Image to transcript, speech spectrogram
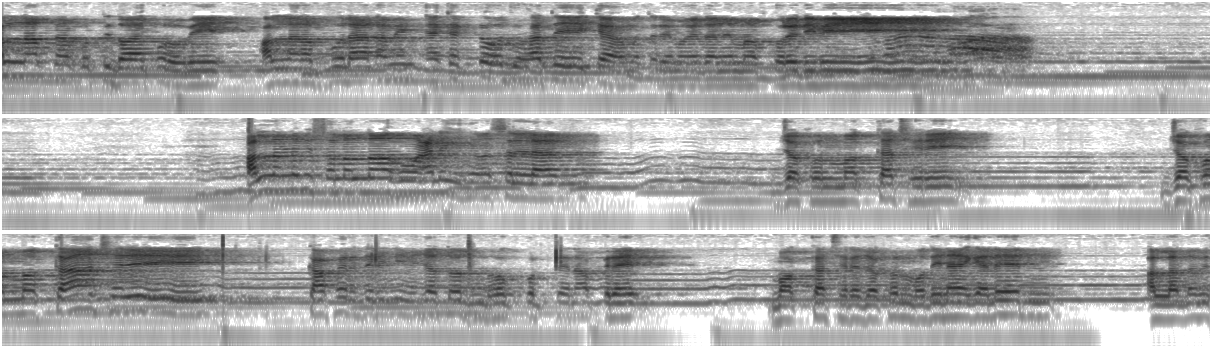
আল্লাহ আপনার প্রতি দয়া করবে, আল্লাহ রাব্বুল আলামিন এক একটা অজুহাতে কিয়ামতের ময়দানে মাফ করে দিবে। আল্লাহ নবী সাল্লাল্লাহু আলাইহি ওয়াসাল্লাম যখন মক্কা ছেড়ে, যখন মক্কা ছেড়ে কাফেরদের নির্যাতন ভোগ করতে না পেরে মক্কা ছেড়ে যখন মদিনায় গেলেন, আল্লাহ নবী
